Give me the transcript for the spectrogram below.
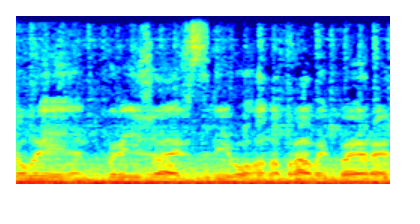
Коли переїжджаєш з лівого на правий берег,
